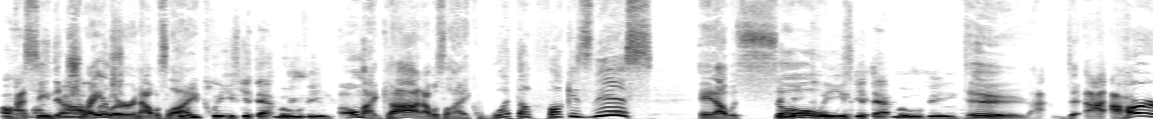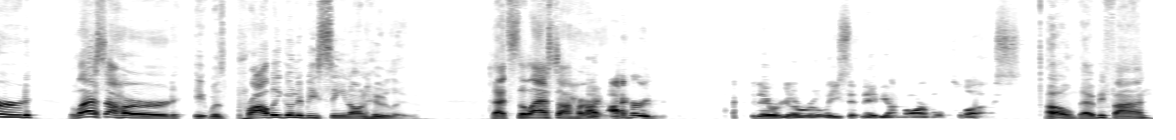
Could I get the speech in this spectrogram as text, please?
Oh, I seen the gosh. trailer and I was Can we like, please get that movie? "Oh my god!" I was like, "What the fuck is this?" And I was Can so please get that movie? dude. I, I, I heard the last I heard it was probably going to be seen on Hulu. That's the last I I, heard. I heard they were going to release it maybe on Marvel Plus. oh, that would be fine.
